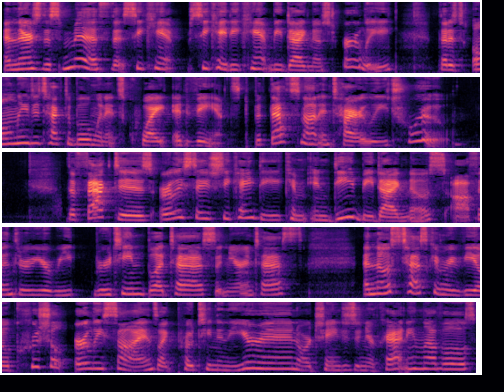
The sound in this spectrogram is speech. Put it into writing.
And there's this myth that CKD can't be diagnosed early, that it's only detectable when it's quite advanced. But that's not entirely true. The fact is, early stage CKD can indeed be diagnosed, often through your re- routine blood tests and urine tests. And those tests can reveal crucial early signs like protein in the urine or changes in your creatinine levels,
